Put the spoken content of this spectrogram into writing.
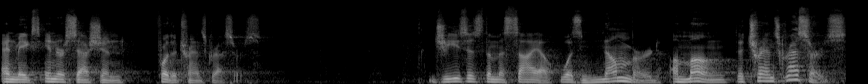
and makes intercession for the transgressors. Jesus the Messiah was numbered among the transgressors,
